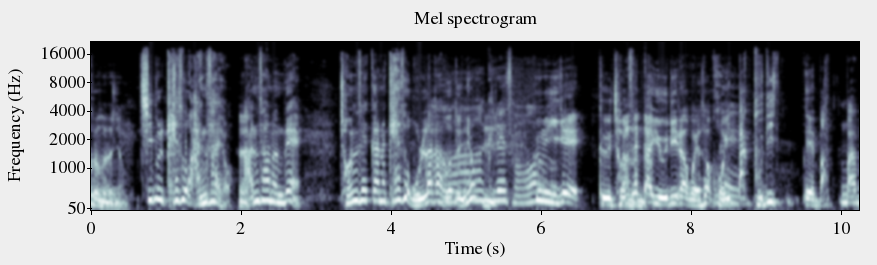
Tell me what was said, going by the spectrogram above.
그러면은요. 집을 계속 안 사요. 네. 안 사는데 전세가는 계속 올라가거든요. 아, 그래서 그러면 이게 그 전세가 맞는다. 유리라고 해서 거의 네. 딱 부딪에 맞, 맞,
